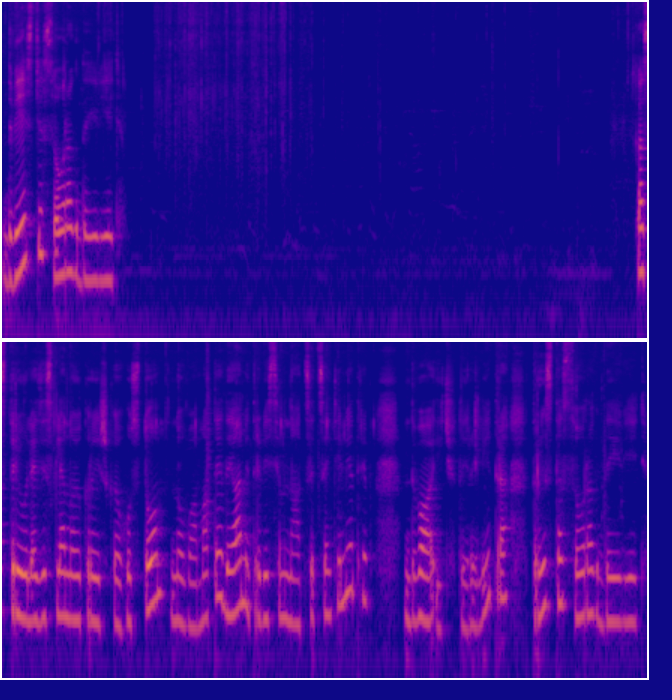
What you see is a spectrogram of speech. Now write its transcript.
249. Кастрюля зі скляною кришкою густо, нова мате, діаметр 18 см, 2,4 літра, 349.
